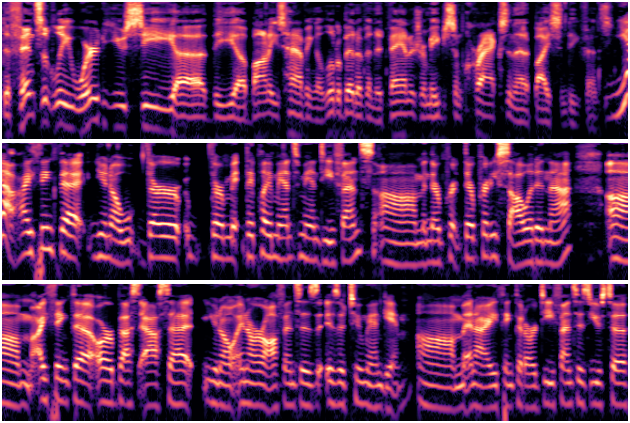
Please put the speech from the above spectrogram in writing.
defensively. Where do you see uh, the uh, Bonnies having a little bit of an advantage, or maybe some cracks in that Bison defense? Yeah, I think that you know they're they're they play man to man defense, um, and they're they're pretty solid in that. Um, I think that our best asset, you know, in our offense is is a two man game, um, and I think that our defense is used to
